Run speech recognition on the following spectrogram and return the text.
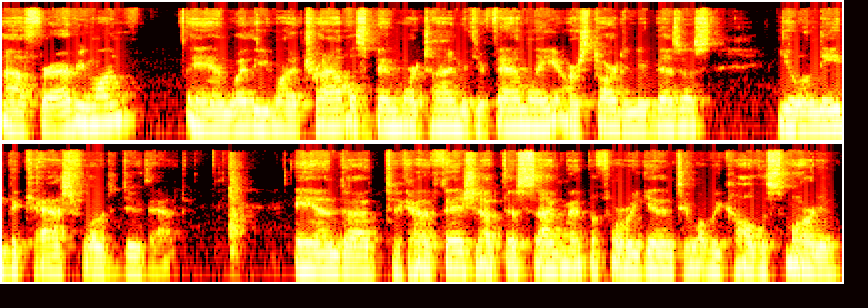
uh, for everyone. And whether you want to travel, spend more time with your family, or start a new business, you will need the cash flow to do that. And uh, to kind of finish up this segment before we get into what we call the smart in-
